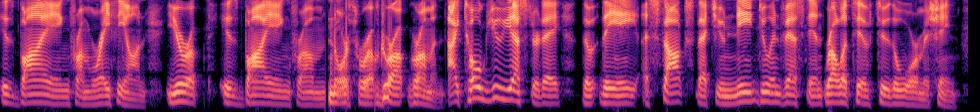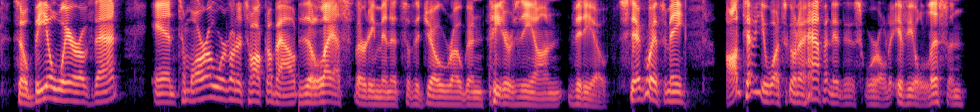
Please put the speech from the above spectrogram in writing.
is buying from Raytheon. Europe is buying from Northrop Grumman. I told you yesterday the, the uh, stocks that you need to invest in relative to the war machine. So be aware of that. And tomorrow we're going to talk about the last 30 minutes of the Joe Rogan Peter Zeihan video. Stick with me. I'll tell you what's going to happen in this world if you'll listen.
